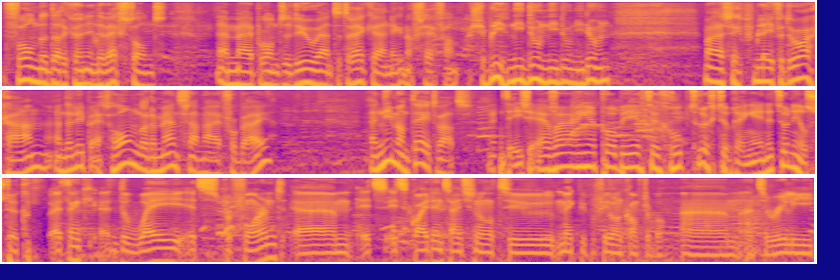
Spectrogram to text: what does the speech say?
vonden dat ik hun in de weg stond en mij begon te duwen en te trekken en ik nog zeg van alsjeblieft niet doen, niet doen, niet doen. Maar ze bleven doorgaan en er liepen echt honderden mensen aan mij voorbij. En niemand deed wat. Deze ervaringen probeert de groep terug te brengen in het toneelstuk. I think the way it's performed, um, it's it's quite intentional to make people feel uncomfortable um, and to really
